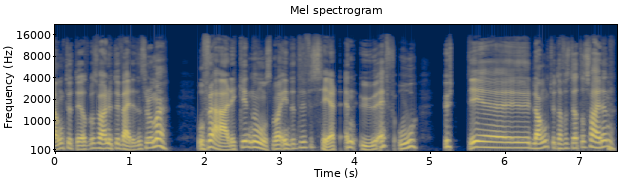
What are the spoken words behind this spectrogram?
langt ute i atmosfæren, ute i verdensrommet? Hvorfor er det ikke noen som har identifisert en UFO uti, eh, langt utafor stratosfæren?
